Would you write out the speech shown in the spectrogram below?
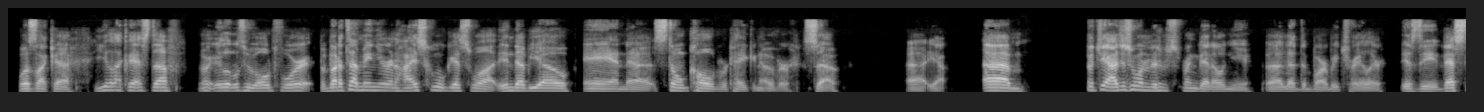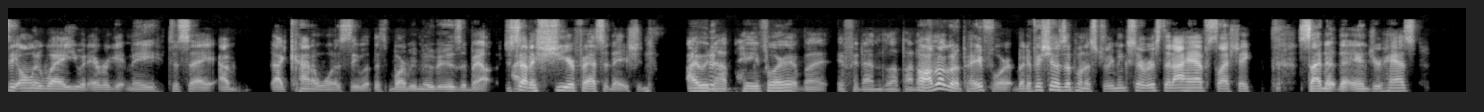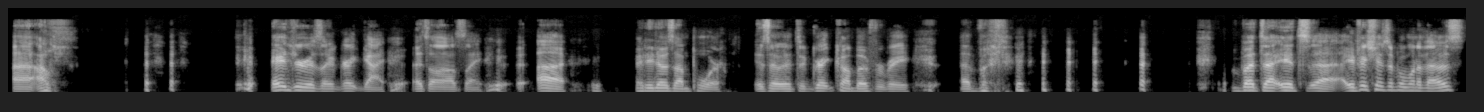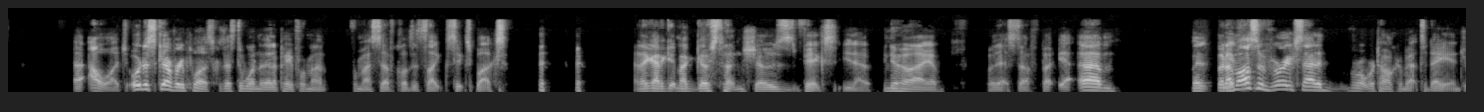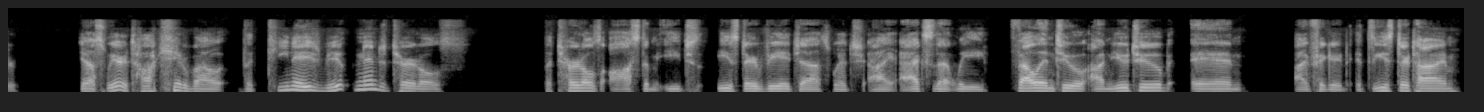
was like a you like that stuff? Aren't you a little too old for it? But by the time me and you're in high school, guess what? NWO and uh, Stone Cold were taking over. So uh yeah. Um but yeah i just wanted to spring that on you uh that the barbie trailer is the that's the only way you would ever get me to say i i kind of want to see what this barbie movie is about just I- out of sheer fascination. I would not pay for it, but if it ends up on oh a i'm not going to pay for it but if it shows up on a streaming service that i have slash a side note that andrew has uh i'll andrew is a great guy that's all i'll say. Uh and he knows i'm poor and so it's a great combo for me uh, but but uh, it's uh if it shows up on one of those uh, i'll watch. Or discovery plus because that's the one that i pay for my for myself because it's like six bucks. And i got to get my ghost hunting shows fixed you know. You know how i am with that stuff. But yeah um but but i'm also very excited for what we're talking about today andrew. Yes, we are talking about the Teenage Mutant Ninja Turtles, the Turtles Awesome each Easter VHS, which I accidentally fell into on YouTube, and I figured it's Easter time.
